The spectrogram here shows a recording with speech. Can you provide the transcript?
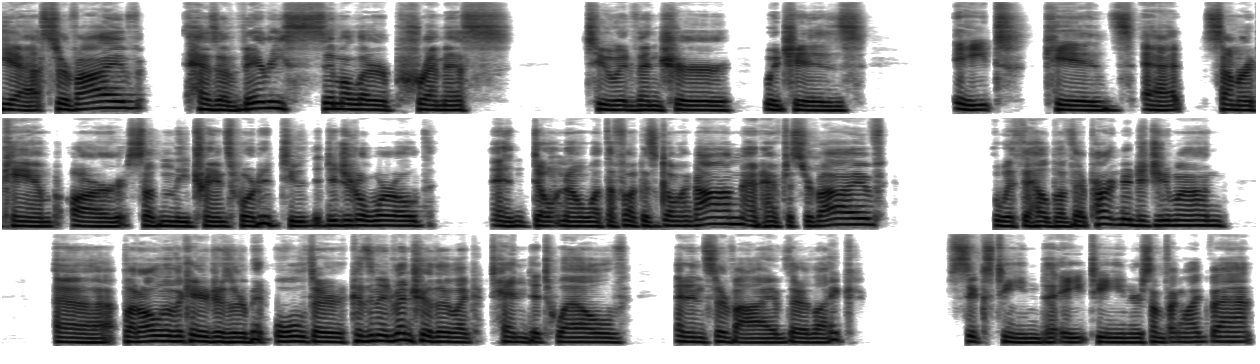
Yeah, Survive has a very similar premise to Adventure, which is eight kids at summer camp are suddenly transported to the digital world and don't know what the fuck is going on and have to survive with the help of their partner Digimon. Uh, but all of the characters are a bit older because in Adventure they're like 10 to 12, and in Survive they're like 16 to 18 or something like that.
